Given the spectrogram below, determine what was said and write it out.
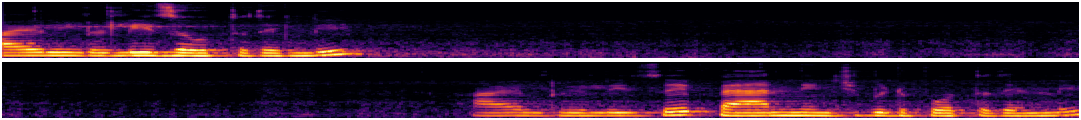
ఆయిల్ రిలీజ్ అవుతుందండి. ఆయిల్ రిలీజ్ అయ్యి ప్యాన్ నుంచి విడిపోతుందండి.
